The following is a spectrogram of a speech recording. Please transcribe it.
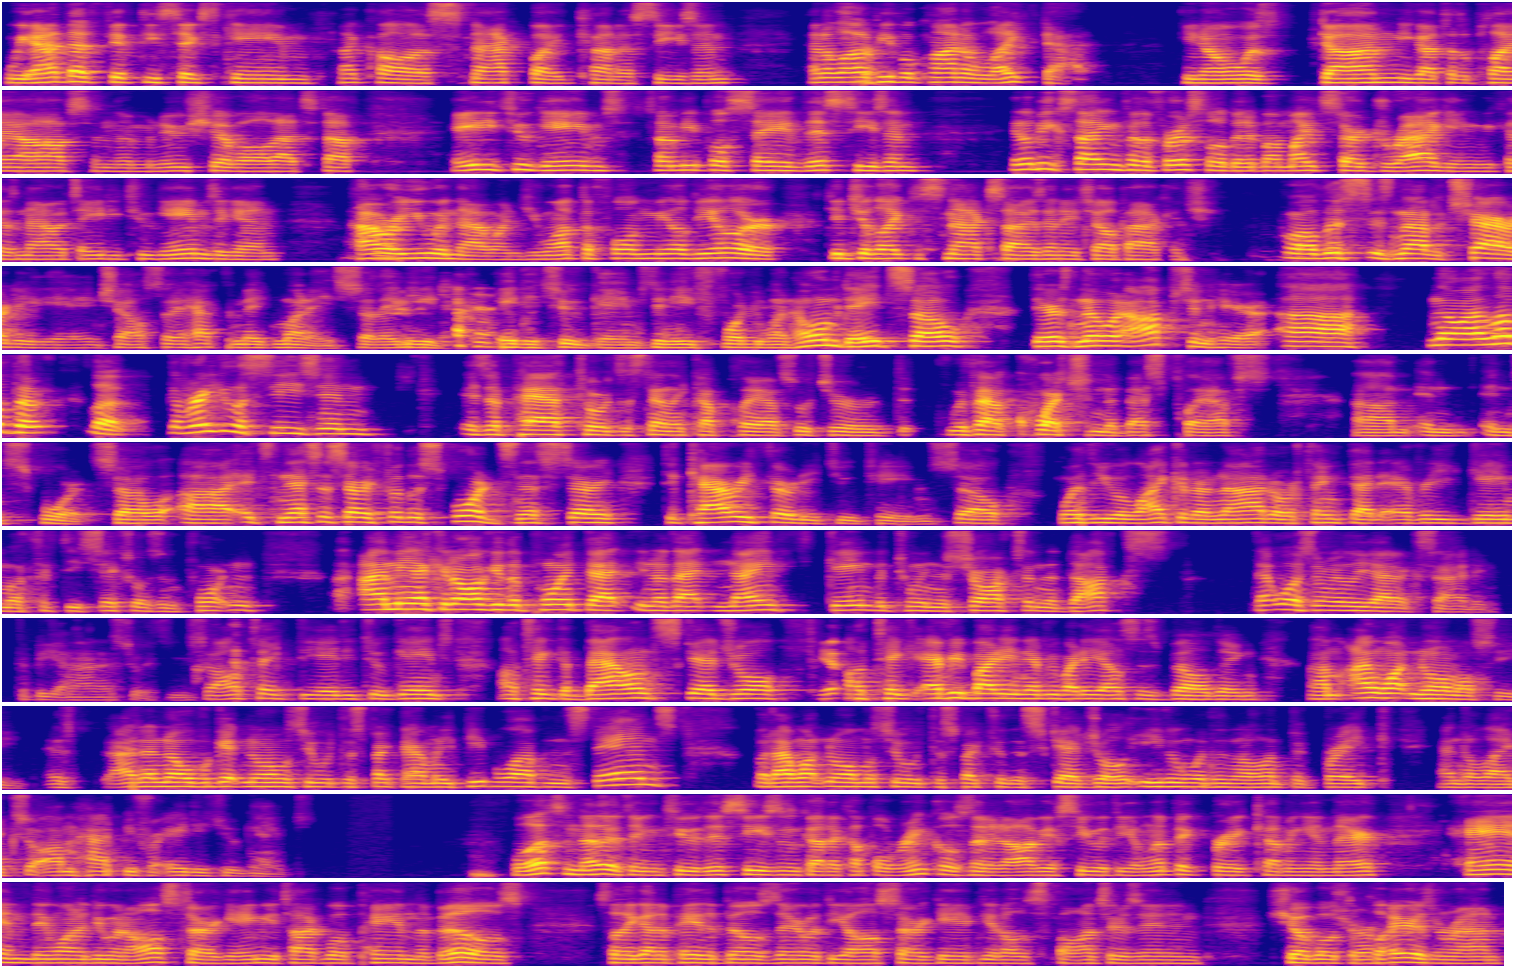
we had that 56 game, I call it a snack bite kind of season. And a lot of people kind of like that. You know, it was done. You got to the playoffs and the minutia of all that stuff. 82 games. Some people say this season it'll be exciting for the first little bit, but might start dragging because now it's 82 games again. How are you in that one? Do you want the full meal deal or did you like the snack size NHL package? Well, this is not a charity, the NHL, so they have to make money. So they need 82 games. They need 41 home dates. So there's no option here. Uh, no, I love the look. The regular season is a path towards the Stanley Cup playoffs, which are without question the best playoffs um, in in sport. So uh, it's necessary for the sport. It's necessary to carry 32 teams. So whether you like it or not, or think that every game of 56 was important, I mean, I could argue the point that you know that ninth game between the Sharks and the Ducks that wasn't really that exciting, to be honest with you. So I'll take the 82 games. I'll take the balanced schedule. Yep. I'll take everybody and everybody else's building. Um, I want normalcy. As I don't know, if we'll get normalcy with respect to how many people have in the stands, but I want normalcy with respect to the schedule, even with an Olympic break and the like. So I'm happy for 82 games. Well, that's another thing too. This season's got a couple wrinkles in it, obviously, with the Olympic break coming in there, and they want to do an All Star game. You talk about paying the bills so they got to pay the bills there with the All Star game, get all the sponsors in, and show both sure. the players around.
